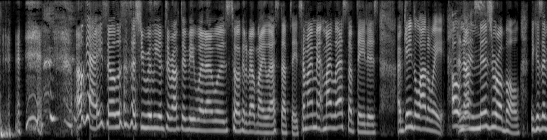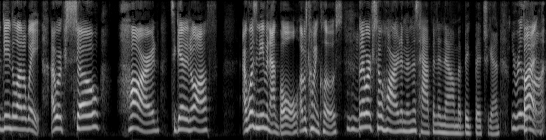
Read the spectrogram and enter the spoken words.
Okay, so Alyssa says she really interrupted me when I was talking about my last update. So my my last update is I've gained a lot of weight, Oh, and yes. I'm miserable because I've gained a lot of weight. I worked so hard to get it off. I wasn't even at goal. I was coming close, Mm-hmm. but I worked so hard, and then this happened, and now I'm a big bitch again. You're really But not.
